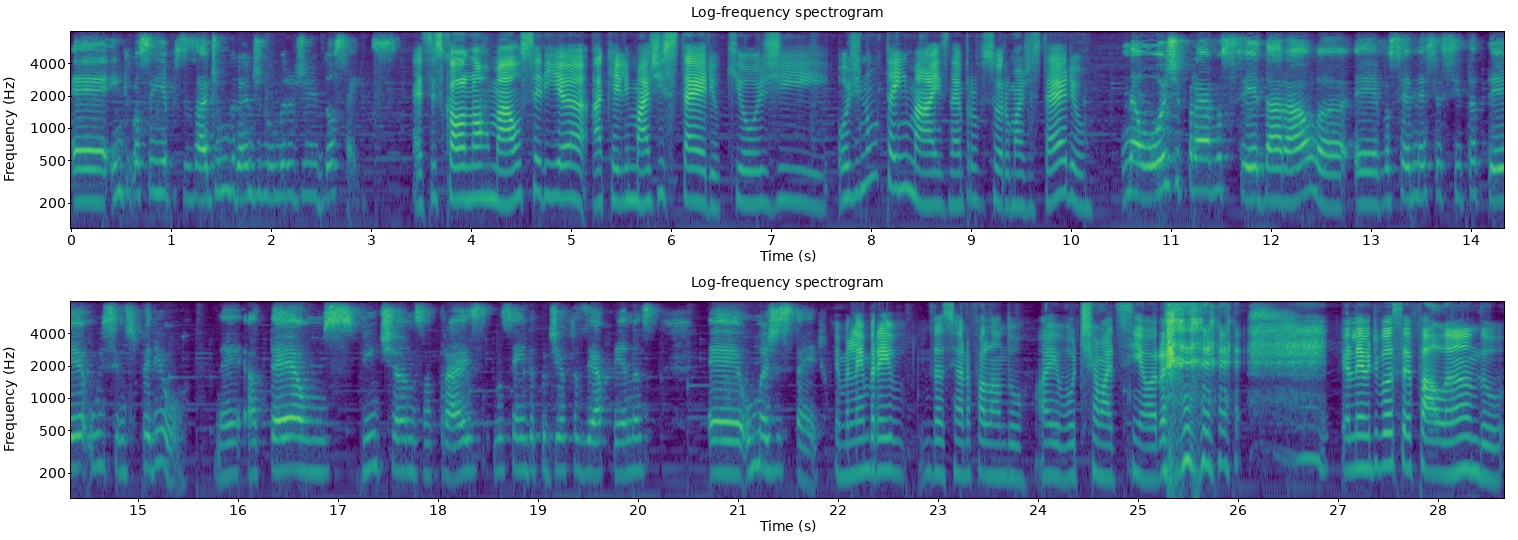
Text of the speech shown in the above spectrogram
é, em que você ia precisar de um grande número de docentes. Essa escola normal seria aquele magistério que hoje hoje não tem mais, né, professor, o magistério? Não, hoje para você dar aula, é, você necessita ter o ensino superior. Né? Até uns 20 anos atrás, você ainda podia fazer apenas é, o magistério. Eu me lembrei da senhora falando. Aí eu vou te chamar de senhora. eu lembro de você falando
